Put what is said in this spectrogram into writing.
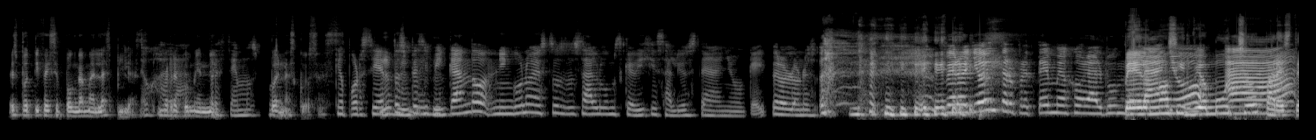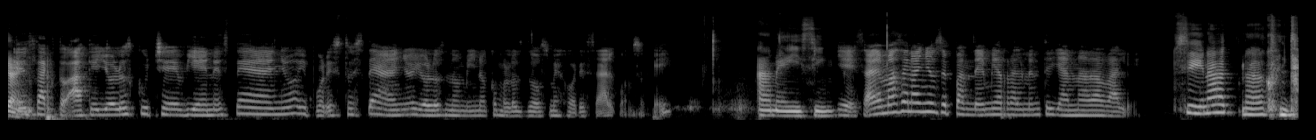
Spotify se ponga más las pilas. y me Ojalá recomiende buenas cosas. Que por cierto, especificando, ninguno de estos dos álbums que dije salió este año, ¿ok? Pero lo no- Pero yo interpreté mejor álbum del Pero año. no sirvió mucho a- para este año. Exacto, a que yo lo escuché bien este año y por esto este año yo los nomino como los dos mejores álbums, ¿ok? Amazing. Yes. Además, en años de pandemia realmente ya nada vale. Sí, nada, nada cuenta.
